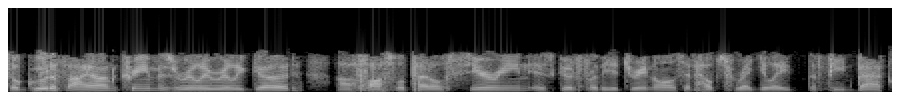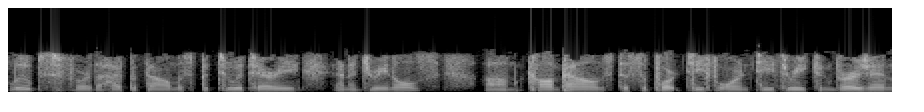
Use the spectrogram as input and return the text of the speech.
So glutathione cream is really, really good. Uh, phosphatidylserine is good for the adrenals. It helps regulate the feedback loops for the hypothalamus, pituitary, and adrenals. Um, compounds to support T4 and T3 conversion,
